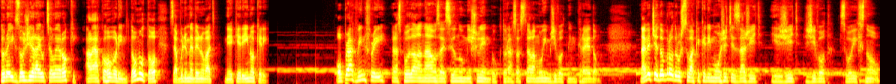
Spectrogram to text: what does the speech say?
ktoré ich zožierajú celé roky. Ale ako hovorím, tomuto sa budeme venovať niekedy inokedy. Oprah Winfrey raz povedala naozaj silnú myšlienku, ktorá sa stala môjim životným krédom. Najväčšie dobrodružstvo, aké kedy môžete zažiť, je žiť život svojich snov.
